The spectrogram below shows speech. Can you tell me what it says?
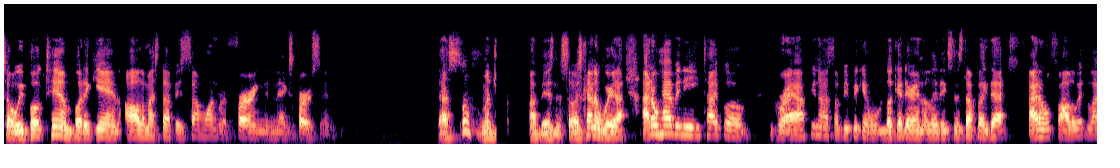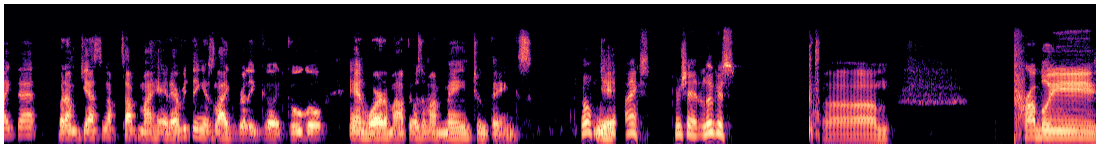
So we booked him. But again, all of my stuff is someone referring the next person. That's majority of my business. So it's kind of weird. I, I don't have any type of graph. You know some people can look at their analytics and stuff like that. I don't follow it like that, but I'm guessing off the top of my head. Everything is like really good. Google and word of mouth. Those are my main two things. Cool. Yeah. Thanks. Appreciate it. Lucas. Um, probably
